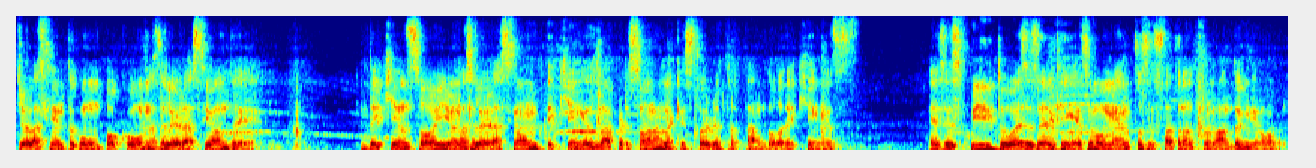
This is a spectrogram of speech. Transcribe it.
yo la siento como un poco una celebración de, de quién soy y una celebración de quién es la persona en la que estoy retratando, de quién es ese espíritu o ese ser que en ese momento se está transformando en mi obra.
